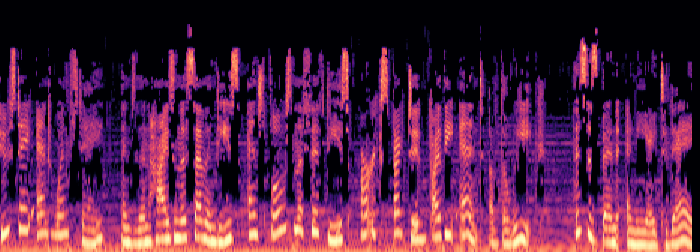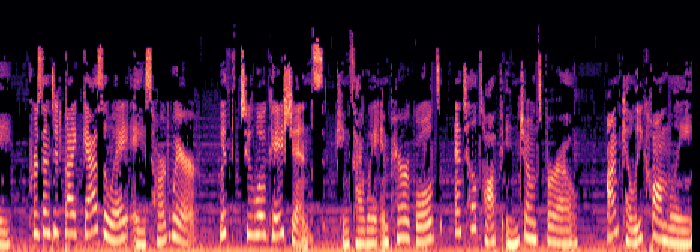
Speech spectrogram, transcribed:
Tuesday and Wednesday, and then highs in the 70s and lows in the 50s are expected by the end of the week. This has been NEA Today, presented by Gazaway Ace Hardware, with two locations Kings Highway in Paragould and Hilltop in Jonesboro. I'm Kelly Conley.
